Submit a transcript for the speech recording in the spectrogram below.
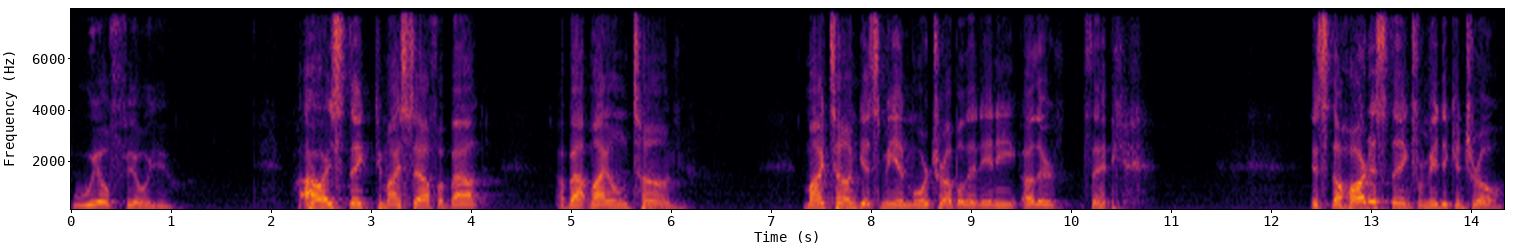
will fill you. I always think to myself about, about my own tongue my tongue gets me in more trouble than any other thing. It's the hardest thing for me to control.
